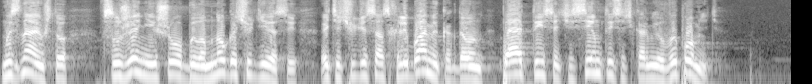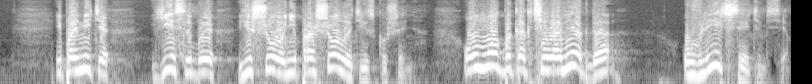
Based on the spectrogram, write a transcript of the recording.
мы знаем, что в служении Ишуа было много чудес, и эти чудеса с хлебами, когда он пять тысяч и семь тысяч кормил, вы помните. И поймите, если бы Иешуа не прошел эти искушения, он мог бы как человек, да, увлечься этим всем.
